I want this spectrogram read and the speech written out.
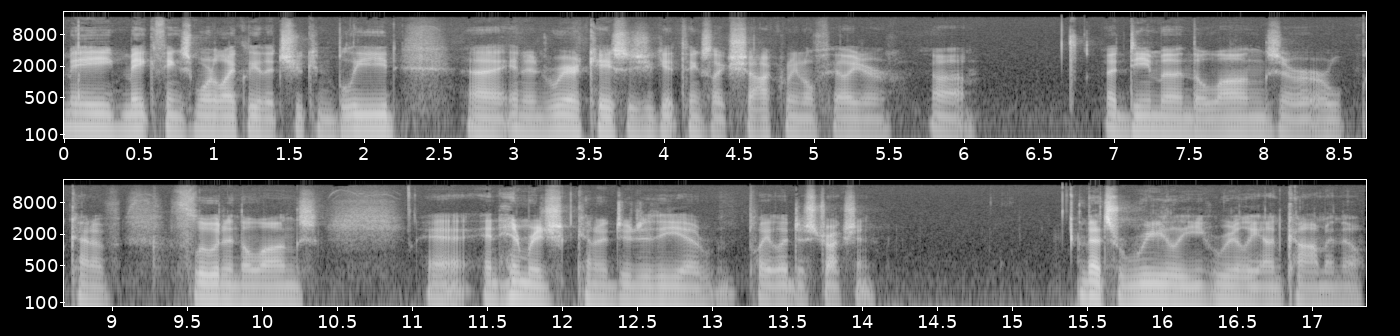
may make things more likely that you can bleed. Uh, and in rare cases, you get things like shock renal failure, uh, edema in the lungs or, or, kind of fluid in the lungs, uh, and hemorrhage kind of due to the uh, platelet destruction. That's really, really uncommon though.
